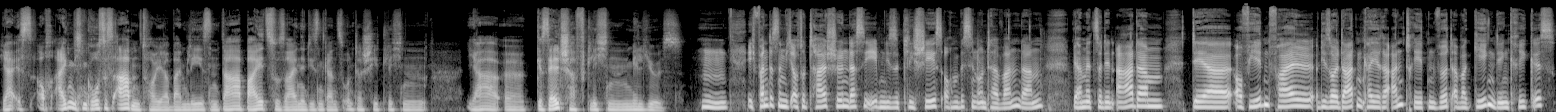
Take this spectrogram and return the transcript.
ja, ist auch eigentlich ein großes Abenteuer beim Lesen, dabei zu sein in diesen ganz unterschiedlichen, ja, äh, gesellschaftlichen Milieus. Hm. Ich fand es nämlich auch total schön, dass sie eben diese Klischees auch ein bisschen unterwandern. Wir haben jetzt so den Adam, der auf jeden Fall die Soldatenkarriere antreten wird, aber gegen den Krieg ist.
